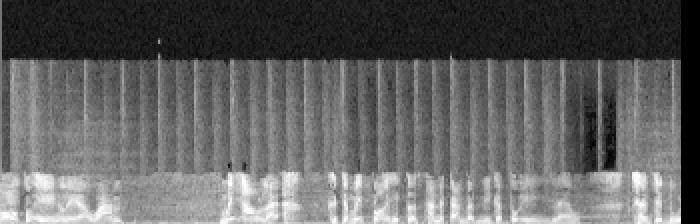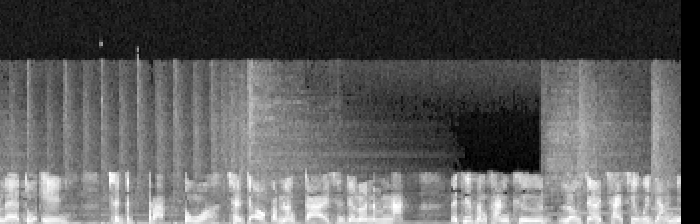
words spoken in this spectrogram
บอกตัวเองเลยอะว่า ไม่เอาละคือจะไม่ปล่อยให้เกิดสถานการณ์แบบนี้กับตัวเองอีกแล้ว ฉันจะดูแลตัวเอง ฉันจะปรับตัว ฉันจะออกกำลังกาย ฉันจะลดน้ำหนัก และที่สำคัญคือเราจะใช้ชีวิตอย่างมี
